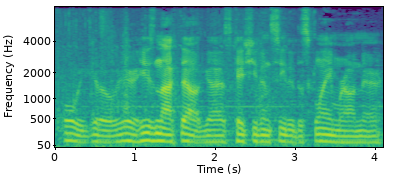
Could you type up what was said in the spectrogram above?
before we get over here, he's knocked out, guys. In case you didn't see the disclaimer on there.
